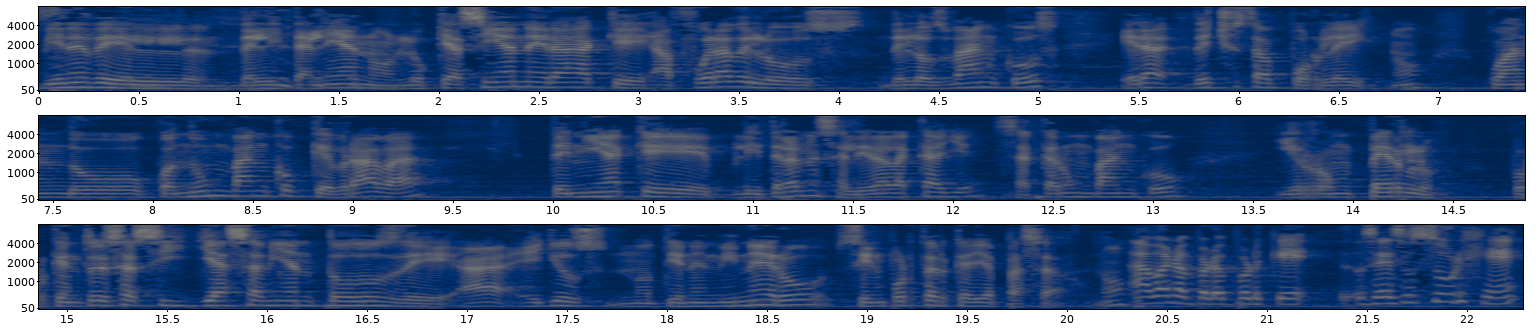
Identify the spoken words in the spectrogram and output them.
viene del, del italiano. Lo que hacían era que afuera de los, de los bancos, era, de hecho estaba por ley, ¿no? Cuando, cuando un banco quebraba, tenía que literalmente salir a la calle, sacar un banco y romperlo. Porque entonces así ya sabían todos de, ah, ellos no tienen dinero, sin importar qué haya pasado, ¿no? Ah, bueno, pero porque, o sea, eso surge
